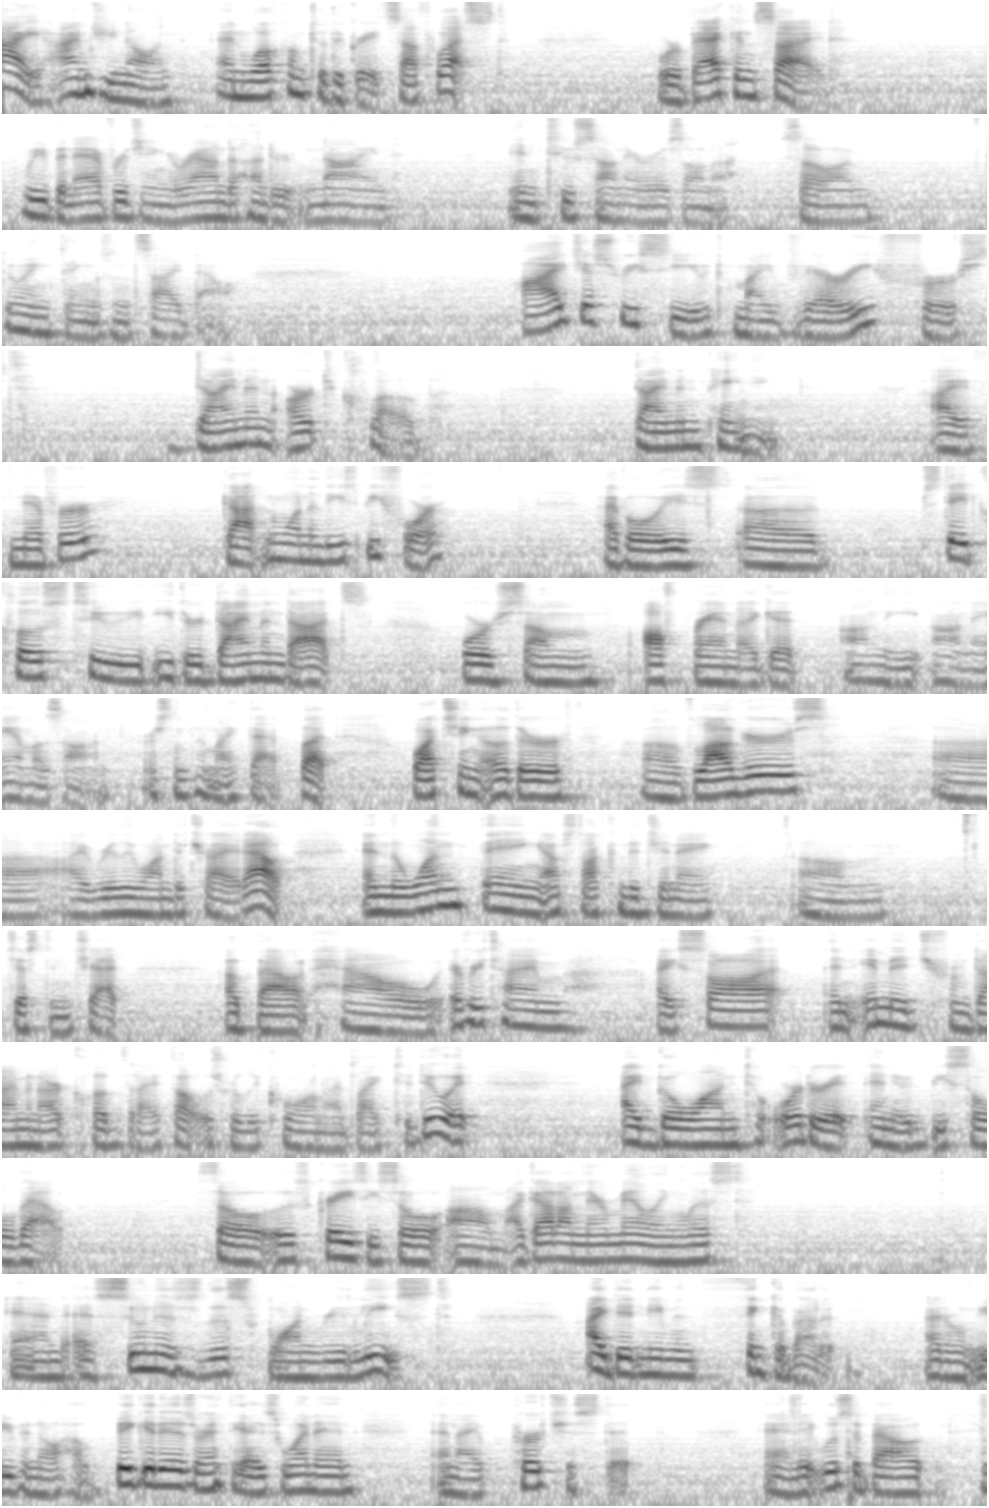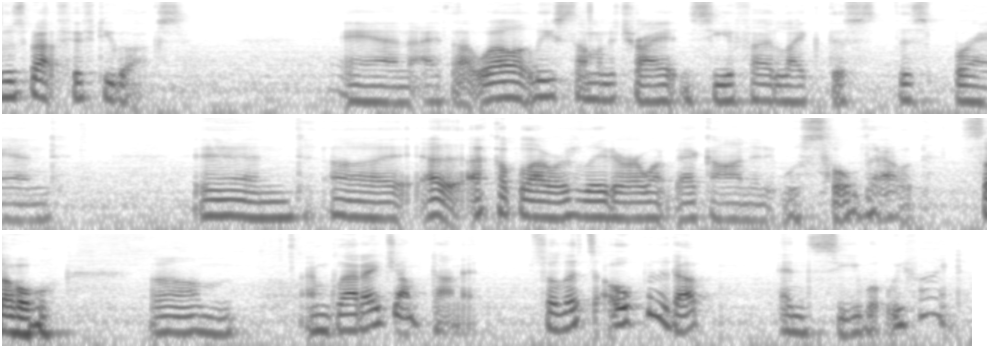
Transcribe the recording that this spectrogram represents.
Hi, I'm Jeanne Ellen, and welcome to the Great Southwest. We're back inside. We've been averaging around 109 in Tucson, Arizona, so I'm doing things inside now. I just received my very first Diamond Art Club diamond painting. I've never gotten one of these before. I've always uh, stayed close to either Diamond Dotz or some off-brand I get on the on Amazon or something like that. But watching other uh, vloggers, uh, I really wanted to try it out. And the one thing I was talking to Janae um, just in chat about how every time I saw an image from Diamond Art Club that I thought was really cool and I'd like to do it, I'd go on to order it and it would be sold out. So it was crazy. So um, I got on their mailing list, and as soon as this one released, I didn't even think about it. I don't even know how big it is or anything. I just went in and I purchased it, and it was about it was about 50 bucks. And I thought, well, at least I'm going to try it and see if I like this this brand. And uh, a, a, couple hours later, I went back on and it was sold out. So um, I'm glad I jumped on it. So let's open it up and see what we find.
